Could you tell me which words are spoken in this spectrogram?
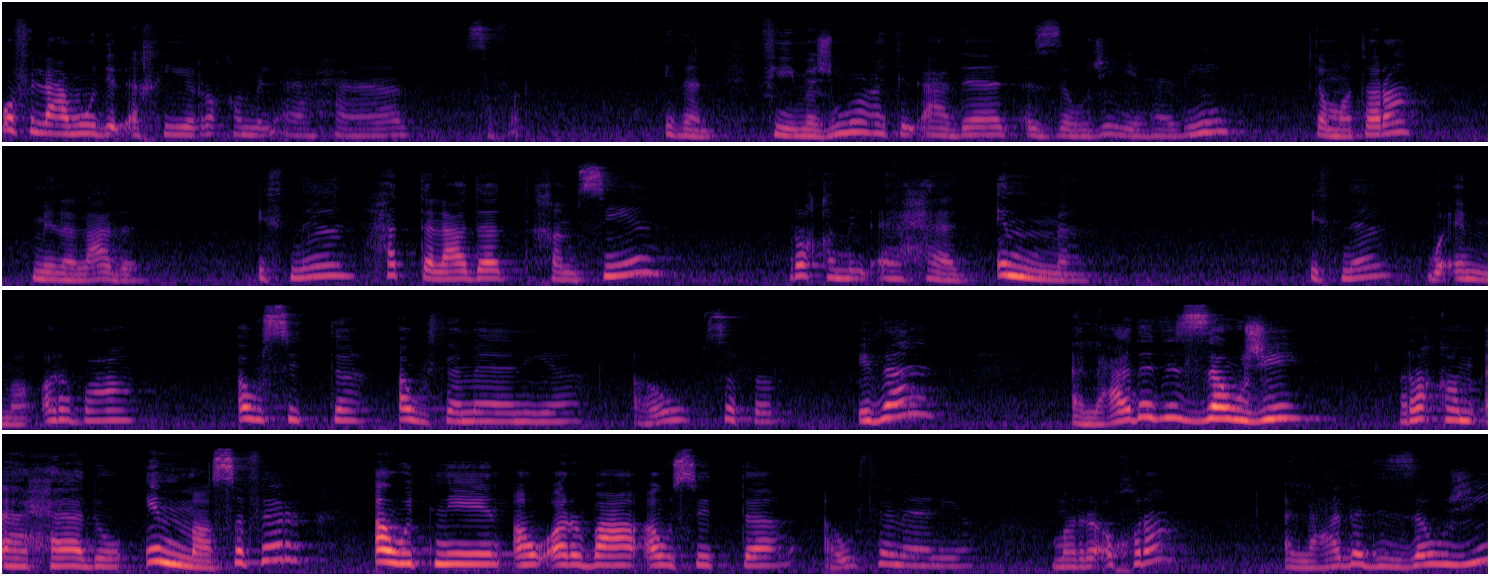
وفي العمود الأخير رقم الآحاد صفر. إذا في مجموعة الأعداد الزوجية هذه كما ترى من العدد اثنان حتى العدد خمسين رقم الآحاد إما اثنان وإما أربعة أو ستة أو ثمانية أو صفر. إذا العدد الزوجي رقم آحاده إما صفر أو اثنين أو أربعة أو ستة أو ثمانية. مرة أخرى العدد الزوجي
